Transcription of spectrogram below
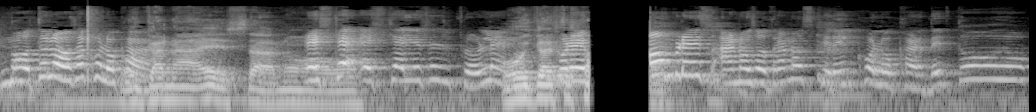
No te lo vas a colocar. oigan a esta, no. Es que, es que ahí es el problema. Oiga, Por ejemplo, hombres, a nosotras nos quieren colocar de todo,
